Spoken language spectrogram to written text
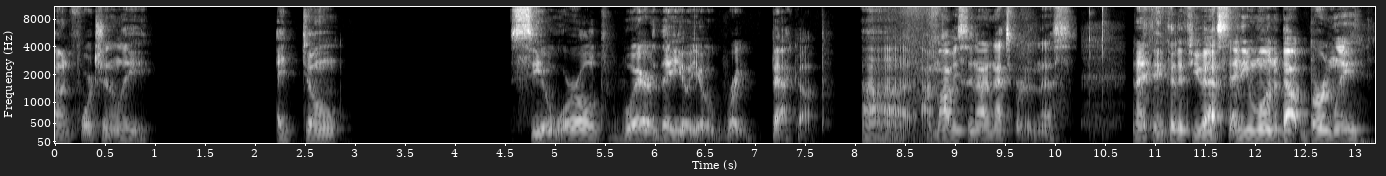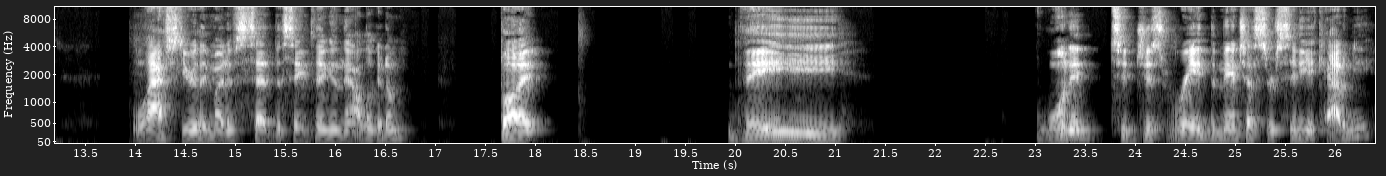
unfortunately, I don't see a world where they yo yo right back up. Uh, I'm obviously not an expert in this. And I think that if you asked anyone about Burnley last year, they might have said the same thing, and now look at them. But they wanted to just raid the Manchester City Academy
